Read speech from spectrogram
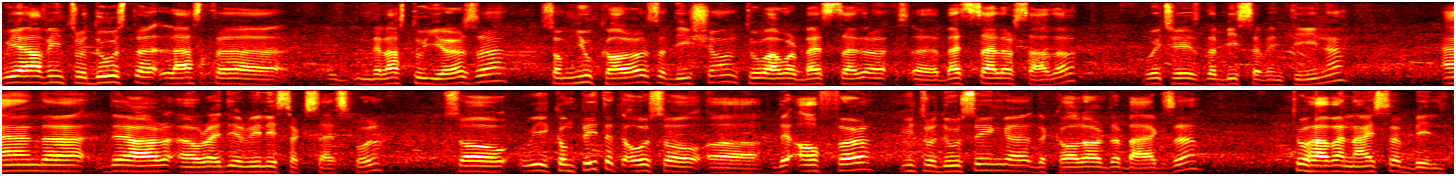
we have introduced uh, last, in the last two years some new colors addition to our bestseller, bestseller saddle, which is the B17 and uh, they are already really successful. So we completed also uh, the offer introducing uh, the colored bags to have a nicer build.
